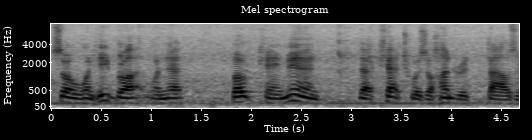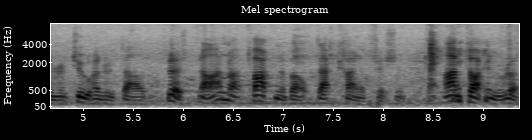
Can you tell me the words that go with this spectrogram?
So when he brought when that boat came in, that catch was a hundred thousand or two hundred thousand fish. Now, I'm not talking about that kind of fishing. I'm talking real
